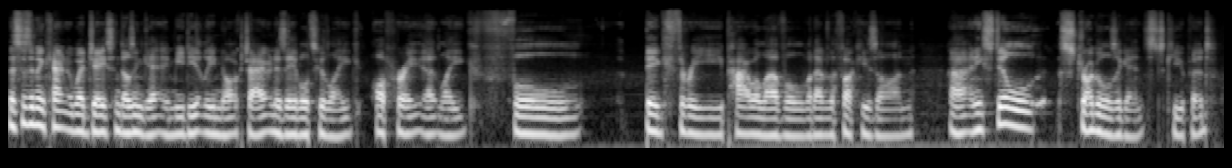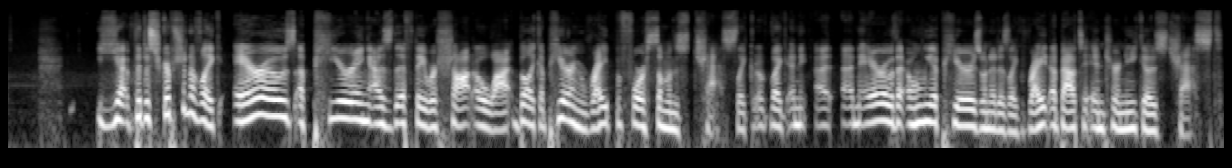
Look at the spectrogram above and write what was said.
this is an encounter where Jason doesn't get immediately knocked out and is able to like operate at like full big three power level, whatever the fuck he's on, uh, and he still struggles against Cupid. Yeah, the description of like arrows appearing as if they were shot a while, but like appearing right before someone's chest, like like an a, an arrow that only appears when it is like right about to enter Nico's chest.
